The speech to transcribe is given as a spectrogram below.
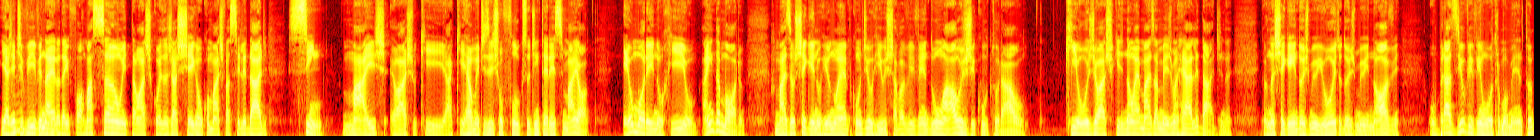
E a gente uhum. vive na era da informação, então as coisas já chegam com mais facilidade. Sim, mas eu acho que aqui realmente existe um fluxo de interesse maior. Eu morei no Rio, ainda moro, mas eu cheguei no Rio numa época onde o Rio estava vivendo um auge cultural que hoje eu acho que não é mais a mesma realidade, né? Quando eu cheguei em 2008, 2009, o Brasil vivia um outro momento.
